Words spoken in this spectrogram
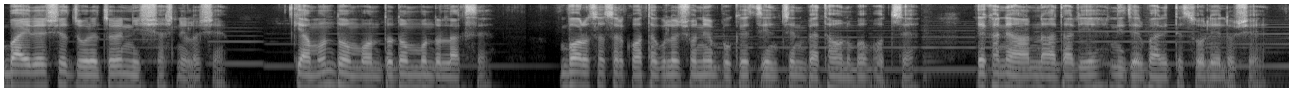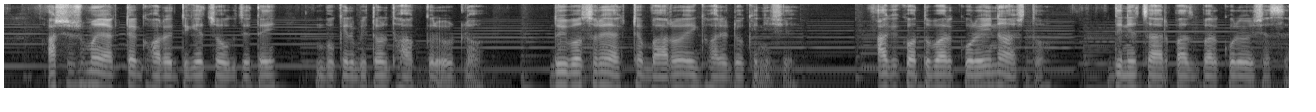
বাইরে এসে জোরে জোরে নিঃশ্বাস নিল সে। কেমন দমবন্ধ দমবন্ধ লাগছে। বড় চাচার কথাগুলো শুনে বুকে চিনচিন ব্যথা অনুভব হচ্ছে। এখানে আর না দাঁড়িয়ে নিজের বাড়িতে চলে এলো সে। আসার সময় একটা ঘরের দিকে চোখ যেতেই বুকের ভিতর ধক করে উঠল। দুই বছরে একটা বারো এই ঘরে ঢোকেনি সে। আগে কতবার করেই না আসতো। দিনে চার, পাঁচবার করে এসেছে।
